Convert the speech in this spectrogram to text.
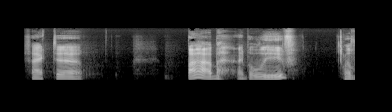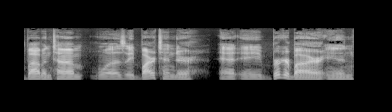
In fact, uh, Bob, I believe, of Bob and Tom was a bartender at a burger bar in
